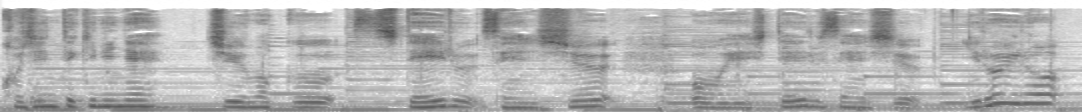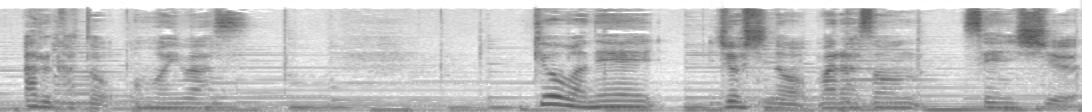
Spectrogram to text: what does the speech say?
個人的にね注目している選手応援している選手いろいろあるかと思います。今日はね女子のマラソン選手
